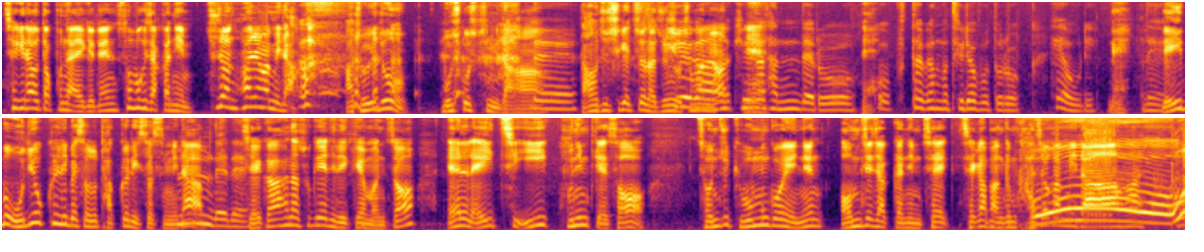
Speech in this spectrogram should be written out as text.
책이라우 덕분에 알게 된 소보기 작가님 출연 환영합니다. 아 저희도 모시고 싶습니다. 네. 나와주시겠죠 나중에 기회가 요청하면. 기회가 네. 닿는 대로 네. 꼭 부탁을 한번 드려보도록 해요 우리. 네. 네. 네이버 오디오 클립에서도 답글이 있었습니다. 음, 네네. 제가 하나 소개해 드릴게요. 먼저 LHE9님께서 전주 교보문고에 있는 엄지 작가님 책 제가 방금 가져갑니다. 오!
